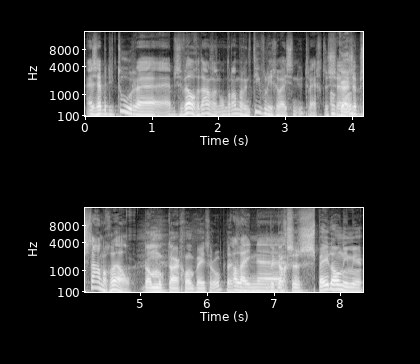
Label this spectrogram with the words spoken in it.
En ze hebben die tour eh, hebben ze wel gedaan. Ze zijn onder andere in Tivoli geweest in Utrecht. Dus eh, ze bestaan nog wel. Dan moet ik daar gewoon beter op letten. Alleen... eh, ik dacht, ze spelen al niet meer.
